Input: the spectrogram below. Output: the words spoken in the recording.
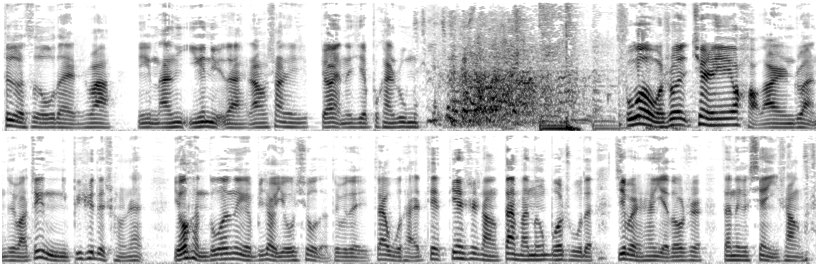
嘚瑟欧的是吧？一个男一个女的，然后上去表演那些不堪入目。不过我说，确实也有好的二人转，对吧？这个你必须得承认，有很多那个比较优秀的，对不对？在舞台电电视上，但凡能播出的，基本上也都是在那个线以上的。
